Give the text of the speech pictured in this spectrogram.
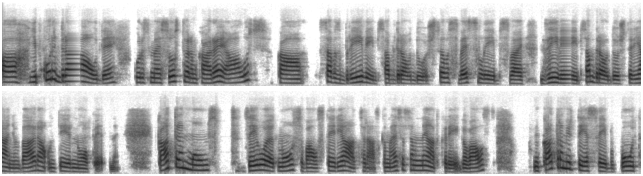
Uh, jebkuri draudi, kurus mēs uztveram kā reālus, kā savas brīvības apdraudošas, savas veselības vai dzīvības apdraudošas, ir jāņem vērā un tie ir nopietni. Katram mums dzīvojot mūsu valstī, ir jāatcerās, ka mēs esam neatkarīga valsts Un katram ir tiesība būt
